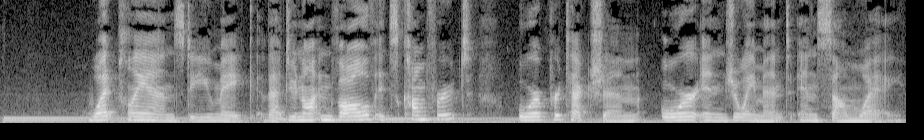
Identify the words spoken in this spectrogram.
What plans do you make that do not involve its comfort or protection or enjoyment in some way?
